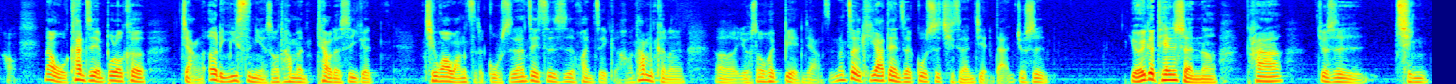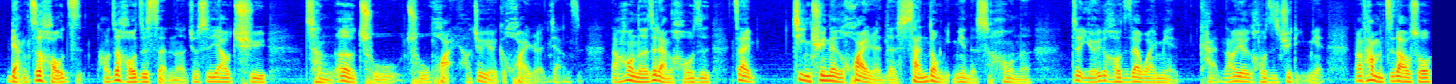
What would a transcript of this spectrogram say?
好，那我看之前布洛克讲二零一四年的时候，他们跳的是一个青蛙王子的故事，但这次是换这个哈，他们可能呃有时候会变这样子。那这个 Kit-Kat Dance 的故事其实很简单，就是有一个天神呢，他就是请两只猴子，好，这猴子神呢就是要去。惩恶除除坏，然后就有一个坏人这样子。然后呢，这两个猴子在进去那个坏人的山洞里面的时候呢，这有一个猴子在外面看，然后有一个猴子去里面，然后他们知道说，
